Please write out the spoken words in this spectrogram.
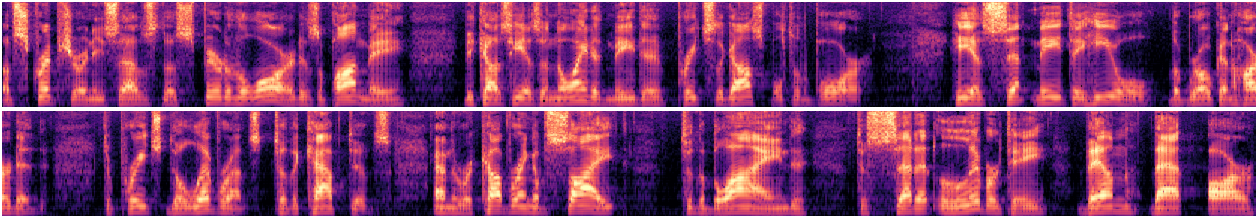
of Scripture, and he says, The Spirit of the Lord is upon me because he has anointed me to preach the gospel to the poor. He has sent me to heal the brokenhearted, to preach deliverance to the captives, and the recovering of sight to the blind, to set at liberty them that are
